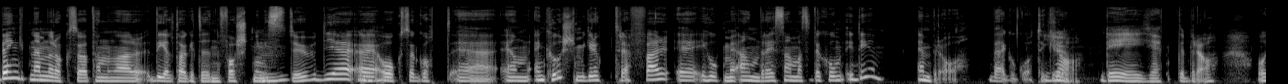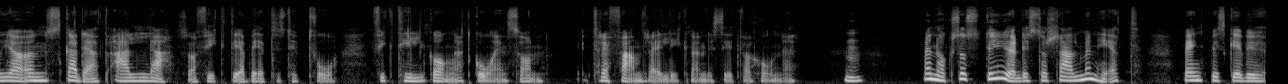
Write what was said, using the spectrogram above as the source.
Bengt nämner också att han har deltagit i en forskningsstudie mm. Eh, mm. och också gått eh, en, en kurs med gruppträffar eh, ihop med andra i samma situation. Är det en bra väg att gå tycker ja, du? det är jättebra. Och jag önskade att alla som fick diabetes typ 2 fick tillgång att gå en sån träffa andra i liknande situationer. Mm. Men också stöd i största allmänhet. Bengt beskrev ju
